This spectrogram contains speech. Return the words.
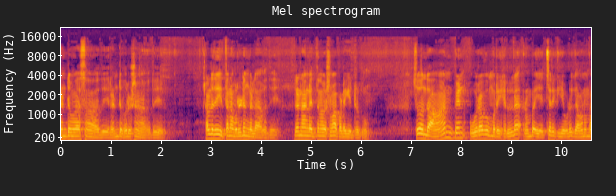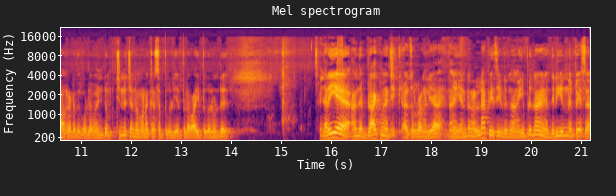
ரெண்டு மாதம் ஆகுது ரெண்டு வருஷம் ஆகுது. அல்லது இத்தனை வருடங்கள் ஆகுது. இல்லை நாங்கள் இத்தனை வருஷமாக பழகிட்டு இருக்கோம். ஸோ அந்த ஆண் பெண் உறவு முறைகளில் ரொம்ப எச்சரிக்கையோடு கவனமாக நடந்து கொள்ள வேண்டும். சின்ன சின்ன மனக்கசப்புகள் ஏற்பட வாய்ப்புகள் உண்டு. நிறைய அந்த பிளாக் மேஜிக் அது சொல்கிறாங்க இல்லையா? நான் என்கிட்ட நல்லா பேசிகிட்டு இருந்தாங்க. இப்படி தான் திடீர்னு பேச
